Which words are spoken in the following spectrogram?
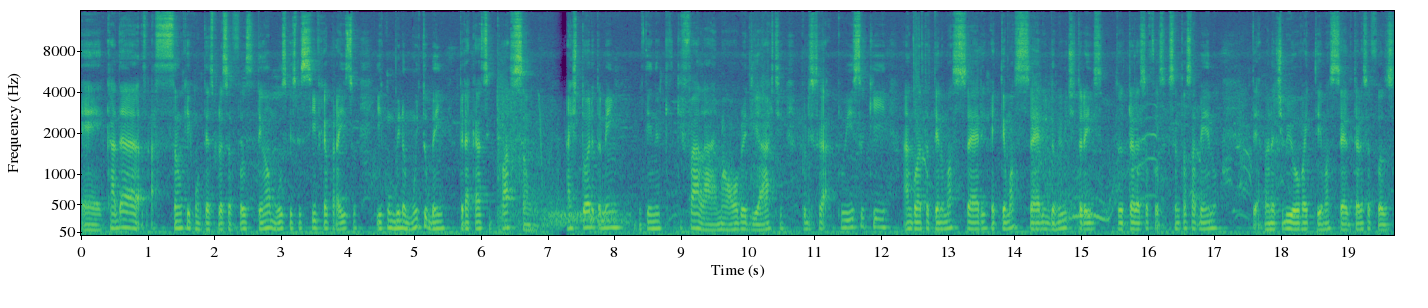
É, cada ação que acontece por essa força tem uma música específica para isso e combina muito bem para aquela situação. A história também tem o que, que, falar, é uma obra de arte, por isso, por isso que agora está tendo uma série, vai ter uma série em 2023 do The Last of. Se você não está sabendo, na HBO vai ter uma série do The Last of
